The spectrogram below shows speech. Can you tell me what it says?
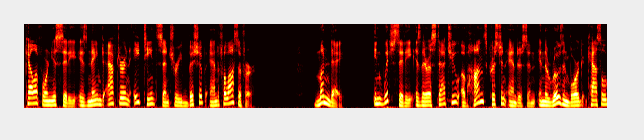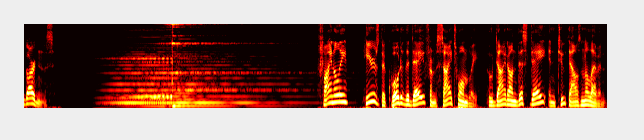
California city is named after an 18th century bishop and philosopher? Monday. In which city is there a statue of Hans Christian Andersen in the Rosenborg Castle Gardens? Finally, here's the quote of the day from Cy Twombly who died on this day in 2011.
